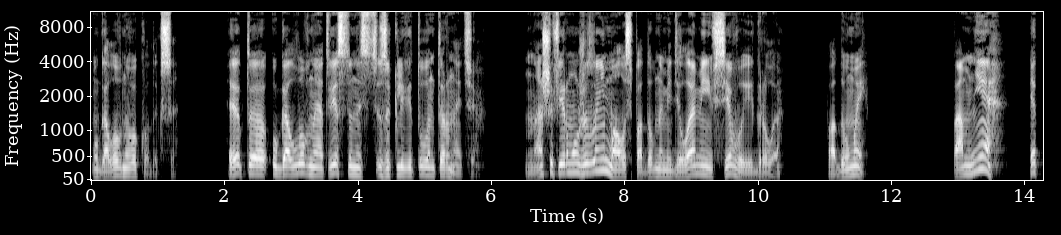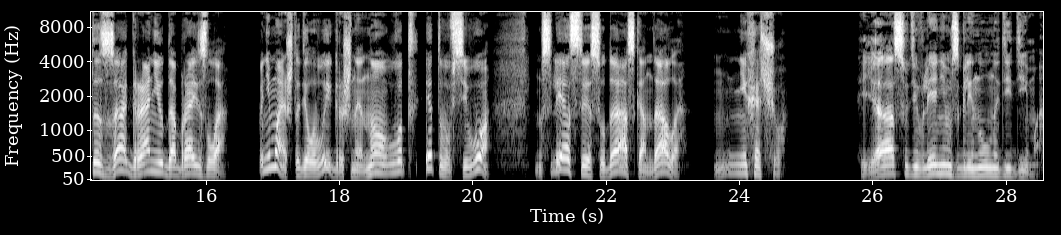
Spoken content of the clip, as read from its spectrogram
Уголовного кодекса. Это уголовная ответственность за клевету в интернете. Наша фирма уже занималась подобными делами и все выиграла. Подумай. По мне, это за гранью добра и зла. Понимаю, что дело выигрышное, но вот этого всего, следствия, суда, скандала, не хочу. Я с удивлением взглянул на Дидима.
